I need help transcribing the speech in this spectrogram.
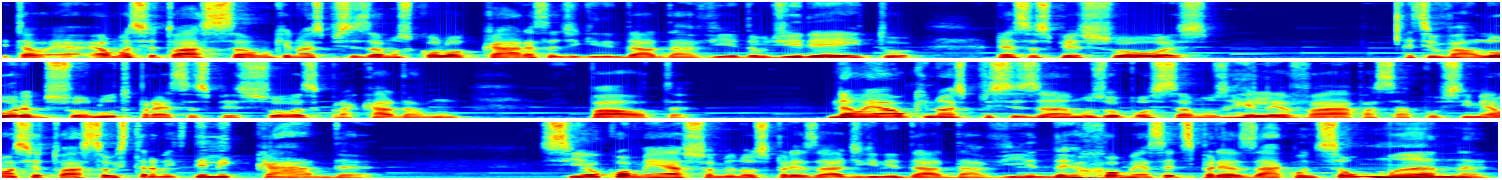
Então é, é uma situação que nós precisamos colocar essa dignidade da vida, o direito dessas pessoas, esse valor absoluto para essas pessoas, para cada um, em pauta. Não é algo que nós precisamos ou possamos relevar, passar por cima. É uma situação extremamente delicada. Se eu começo a menosprezar a dignidade da vida, eu começo a desprezar a condição humana.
